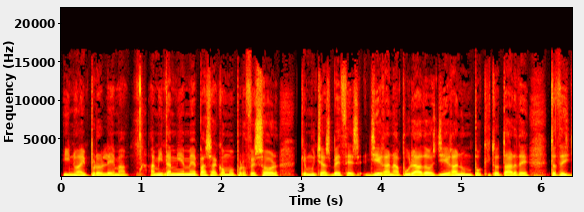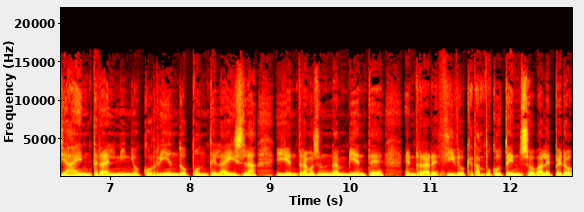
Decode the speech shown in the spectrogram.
y no hay problema. A mí también me pasa como profesor que muchas veces llegan apurados, llegan un poquito tarde, entonces ya entra el niño corriendo, ponte la isla y entramos en un ambiente enrarecido, que tampoco tenso, ¿vale? Pero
